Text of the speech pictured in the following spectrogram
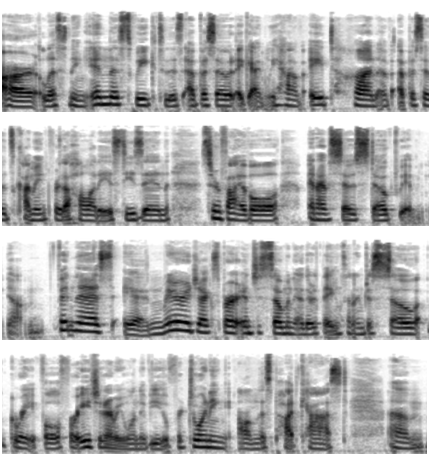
are listening in this week to this episode. Again, we have a ton of episodes coming for the holiday season survival, and I'm so stoked. We have um, fitness and marriage expert and just so many other things. And I'm just so grateful for each and every one of you for joining on this podcast. Um,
